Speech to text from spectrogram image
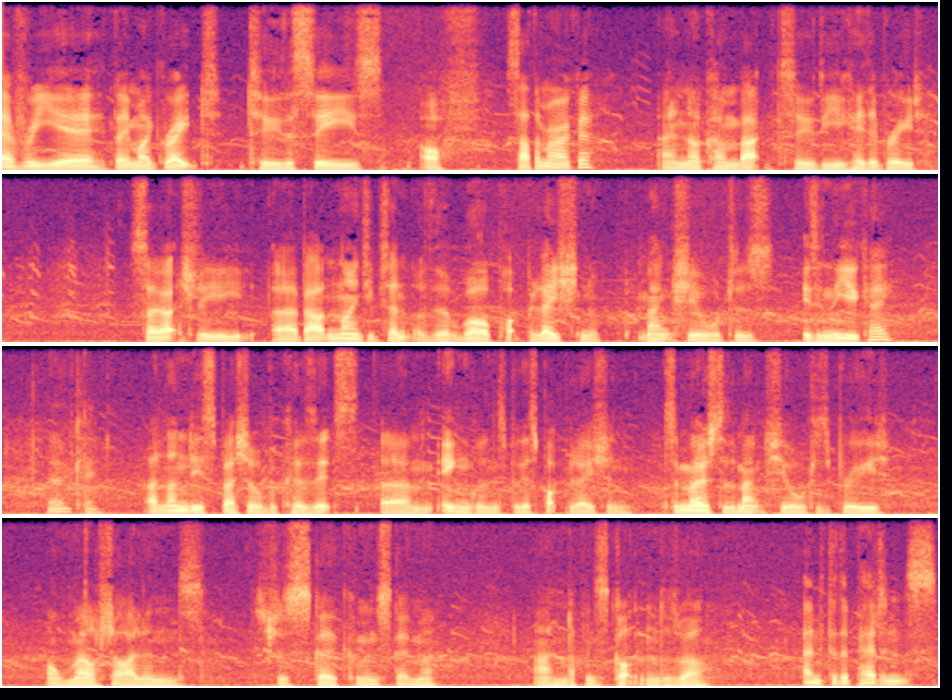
Every year they migrate to the seas off South America and they'll come back to the UK to breed. So actually uh, about 90% of the world population of Manx shearwaters is in the UK. Okay. And Lundy is special because it's um, England's biggest population. So most of the Manx shearwaters breed on Welsh islands, such as Skokholm and Skomer, and up in Scotland as well. And for the pedants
